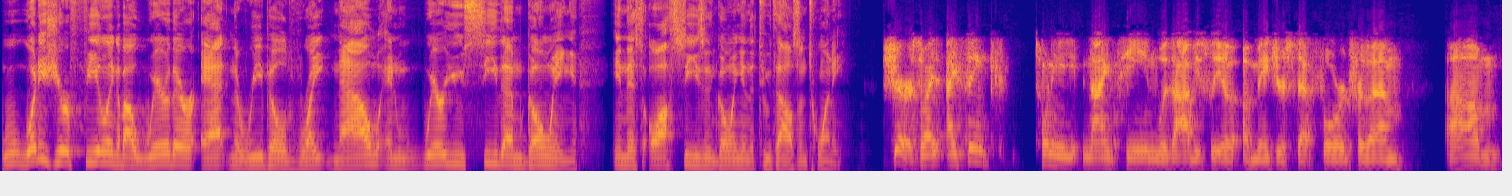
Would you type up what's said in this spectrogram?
What is your feeling about where they're at in the rebuild right now and where you see them going in this offseason going into 2020? Sure. So I, I think 2019 was obviously a, a major step forward for them. Um,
